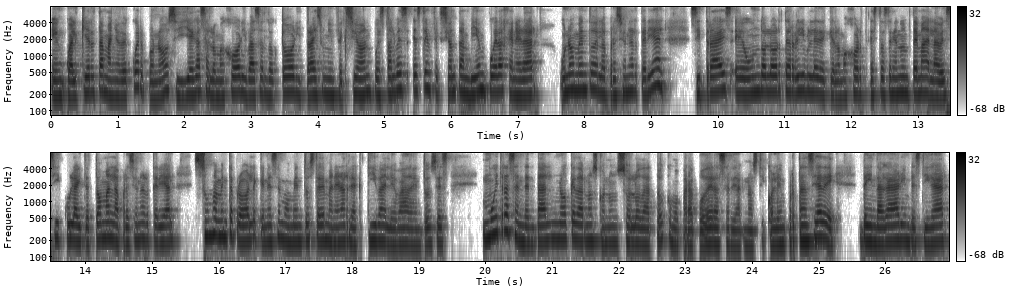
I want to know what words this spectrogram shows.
en cualquier tamaño de cuerpo, ¿no? Si llegas a lo mejor y vas al doctor y traes una infección, pues tal vez esta infección también pueda generar un aumento de la presión arterial. Si traes eh, un dolor terrible de que a lo mejor estás teniendo un tema de la vesícula y te toman la presión arterial, sumamente probable que en ese momento esté de manera reactiva elevada. Entonces, muy trascendental no quedarnos con un solo dato como para poder hacer diagnóstico. La importancia de, de indagar, investigar,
